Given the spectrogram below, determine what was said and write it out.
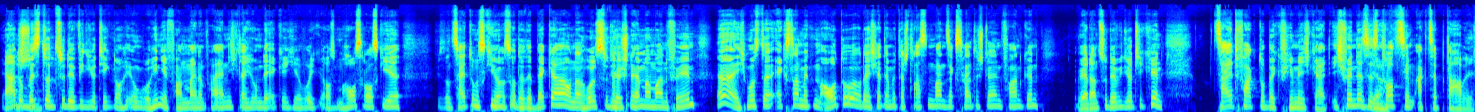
Ja, du bist dann zu der Videothek noch irgendwo hingefahren. Meine war ja nicht gleich um der Ecke hier, wo ich aus dem Haus rausgehe, wie so ein Zeitungskiosk oder der Bäcker und dann holst du dir schnell mal, mal einen Film. Ja, ich musste extra mit dem Auto oder ich hätte mit der Straßenbahn sechs Haltestellen fahren können. Wäre dann zu der Videothek hin. Zeitfaktor Bequemlichkeit. Ich finde, es ist Ja. trotzdem akzeptabel.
